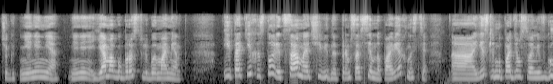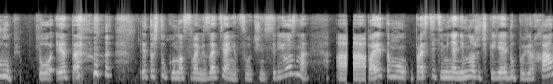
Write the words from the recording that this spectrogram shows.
человек говорит, не-не-не, не-не-не, я могу бросить в любой момент. И таких историй, самое очевидное, это прям совсем на поверхности, а, если мы пойдем с вами вглубь, то это, эта штука у нас с вами затянется очень серьезно, а, поэтому, простите меня, немножечко я иду по верхам,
